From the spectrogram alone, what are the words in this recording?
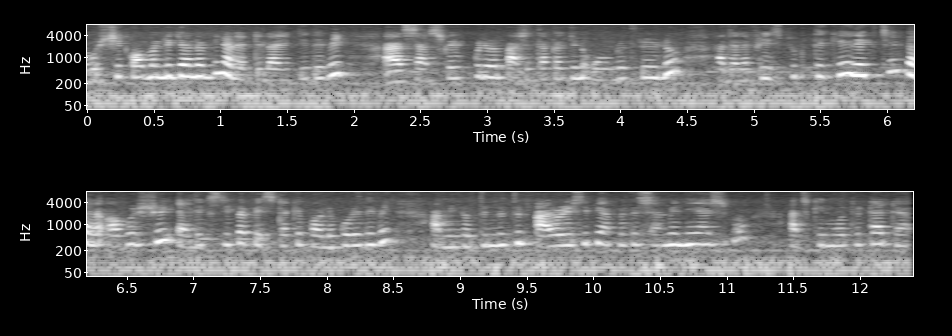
অবশ্যই কমেন্টে জানাবেন আর একটা লাইক দিয়ে দেবেন। আর সাবস্ক্রাইব করে আমার পাশে থাকার জন্য অনুরোধ রইল। আর যারা ফেসবুক থেকে দেখছেন, তারা অবশ্যই অ্যালেক্স রিপা পেজটাকে ফলো করে দেবেন। আমি নতুন নতুন আরও রেসিপি আপনাদের সামনে নিয়ে আসব। আজকের মতো টাটা।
